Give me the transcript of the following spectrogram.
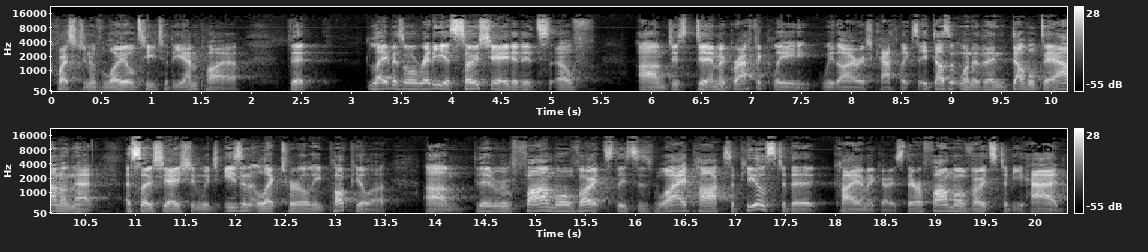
question of loyalty to the empire, that Labor's already associated itself um, just demographically with Irish Catholics. It doesn't want to then double down on that association, which isn't electorally popular. Um, there are far more votes. This is why Parkes appeals to the Kiama There are far more votes to be had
